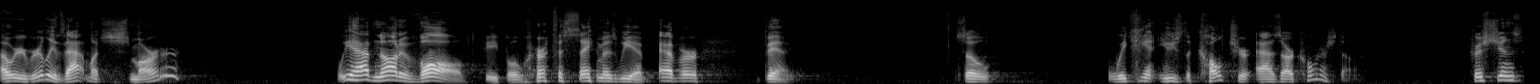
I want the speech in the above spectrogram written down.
Are we really that much smarter? We have not evolved, people. We're the same as we have ever been. So we can't use the culture as our cornerstone. Christians,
